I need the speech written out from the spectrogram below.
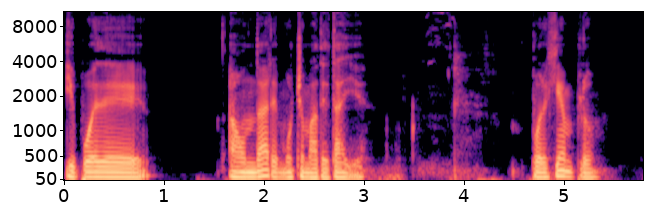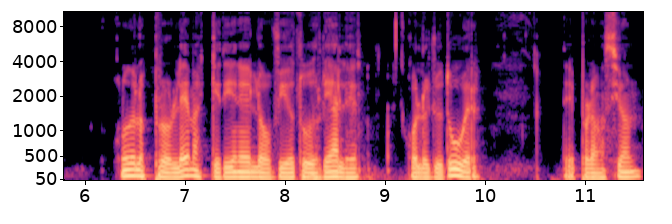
y puede ahondar en mucho más detalle. Por ejemplo, uno de los problemas que tienen los videotutoriales o los youtubers de programación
